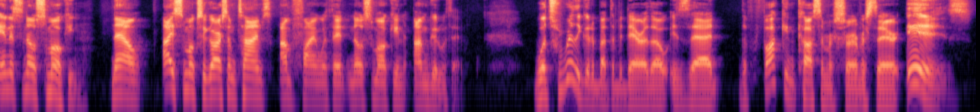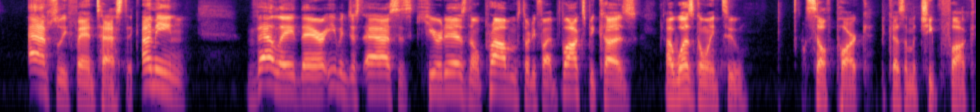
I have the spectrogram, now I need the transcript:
And it's no smoking. Now, I smoke cigars sometimes. I'm fine with it. No smoking. I'm good with it. What's really good about the Vdara, though, is that the fucking customer service there is absolutely fantastic. I mean, valet there, even just asked, as here it is, no problems, 35 bucks because I was going to self park because I'm a cheap fuck.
